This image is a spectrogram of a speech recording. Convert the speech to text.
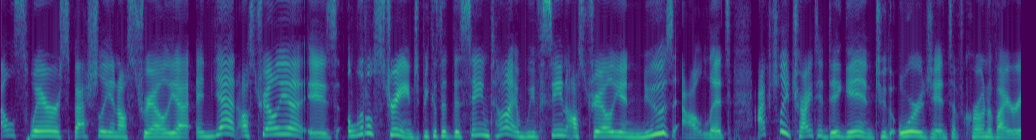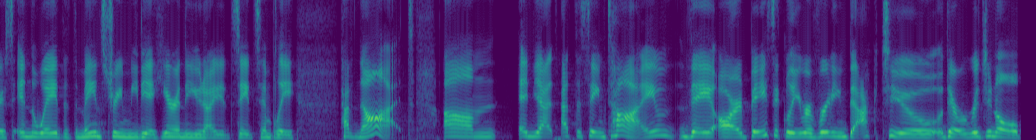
elsewhere, especially in Australia. And yet, Australia is a little strange because at the same time, we've seen Australian news outlets actually try to dig into the origins of coronavirus in the way that the mainstream media here in the United States simply have not. Um, and yet, at the same time, they are basically reverting back to their original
